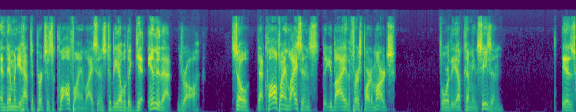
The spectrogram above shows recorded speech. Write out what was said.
and then when you have to purchase a qualifying license to be able to get into that draw. So that qualifying license that you buy the first part of March for the upcoming season is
